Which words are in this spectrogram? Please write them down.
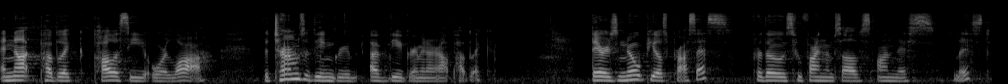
and not public policy or law, the terms of the, of the agreement are not public. There is no appeals process for those who find themselves on this list,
